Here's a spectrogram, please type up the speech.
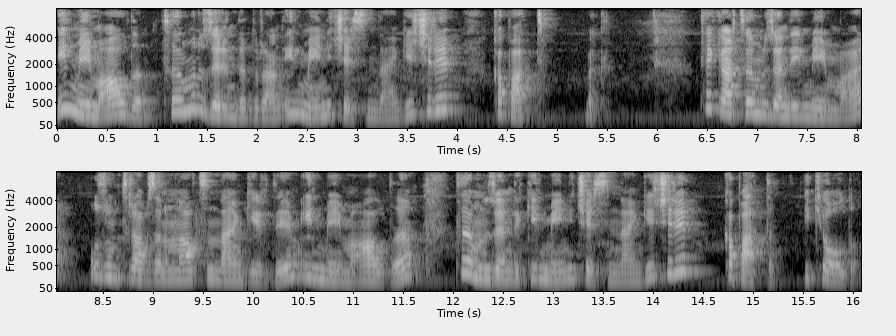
İlmeğimi aldım. Tığımın üzerinde duran ilmeğin içerisinden geçirip kapattım. Bakın. Tekrar tığımın üzerinde ilmeğim var. Uzun trabzanımın altından girdim. ilmeğimi aldım. Tığımın üzerindeki ilmeğin içerisinden geçirip kapattım. 2 oldu.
